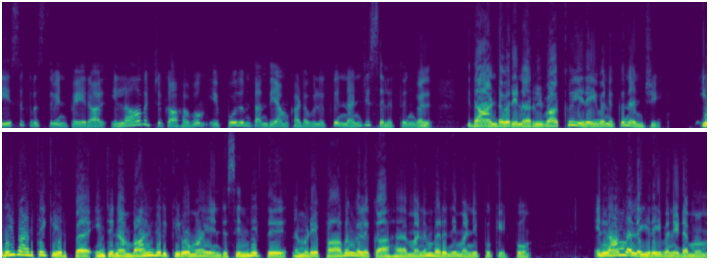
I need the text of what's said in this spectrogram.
இயேசு கிறிஸ்துவின் பெயரால் எல்லாவற்றுக்காகவும் எப்போதும் தந்தையாம் கடவுளுக்கு நன்றி செலுத்துங்கள். இது ஆண்டவரின் அருள்வாக்கு இறைவனுக்கு நன்றி. இறைவார்த்தைக்கேற்ப இன்று நாம் வாழ்ந்திருக்கிறோமா என்று சிந்தித்து நம்முடைய பாவங்களுக்காக மனம் வருந்தி மன்னிப்பு கேட்போம். எல்லாம் வல்ல இறைவனிடமும்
